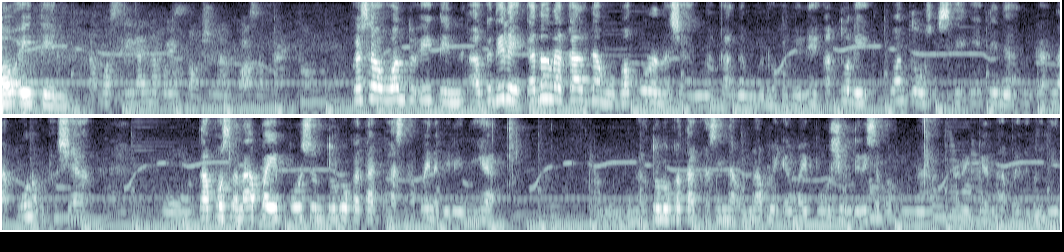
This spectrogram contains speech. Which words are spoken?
oh 18 Tapos, ilan na po yung functional po as a friend ko? kasi 1 to 18 ag dili kanang nakal na mo bakura na siya ang nakal na mo duha ka dili actually 1 to 18 na napuno na siya tapos na napay portion tulo ka tag-as napay nabili niya ang tulo ka tag-as na ug napay gamay portion diri sa bakong na, na repair napay nabili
